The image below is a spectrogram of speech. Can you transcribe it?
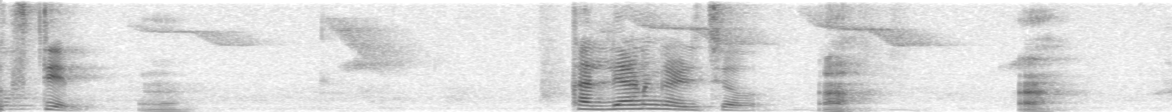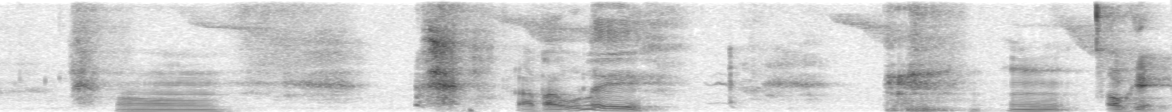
ക്വസ്റ്റ്യൻ. കല്യാണം കഴിച്ചോ? ആ. ആ. കടവുളേ ഓക്കെ.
